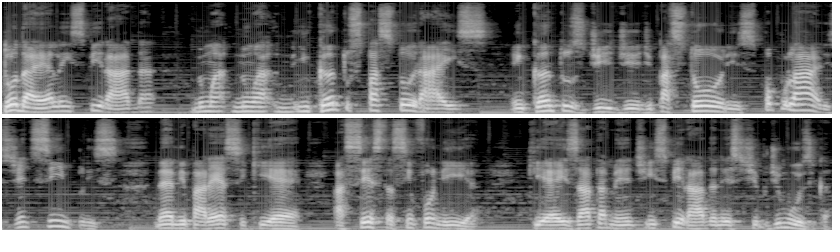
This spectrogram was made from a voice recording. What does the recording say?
toda ela inspirada numa, numa, em cantos pastorais, em cantos de, de, de pastores populares, gente simples. Né? Me parece que é a Sexta Sinfonia, que é exatamente inspirada nesse tipo de música.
